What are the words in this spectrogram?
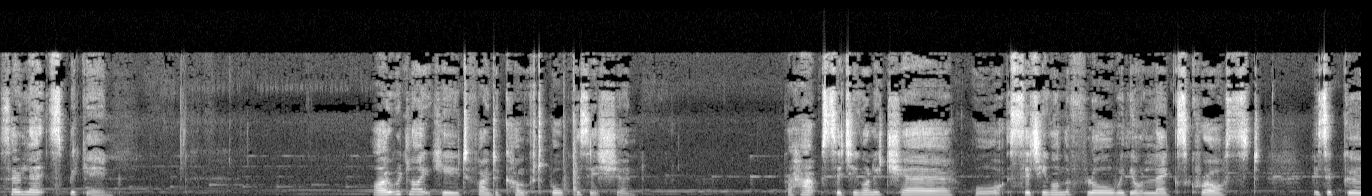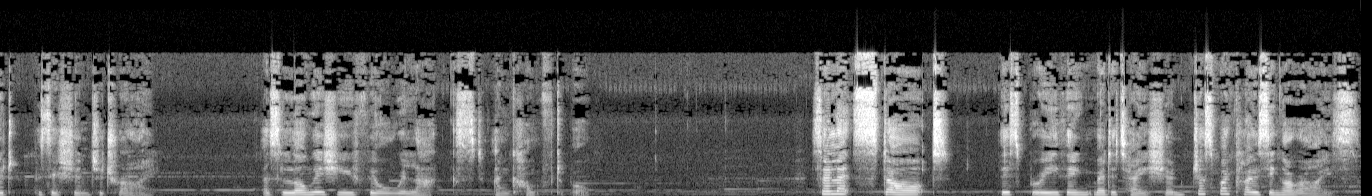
So let's begin. I would like you to find a comfortable position, perhaps sitting on a chair or sitting on the floor with your legs crossed is a good position to try as long as you feel relaxed and comfortable. So let's start this breathing meditation just by closing our eyes.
